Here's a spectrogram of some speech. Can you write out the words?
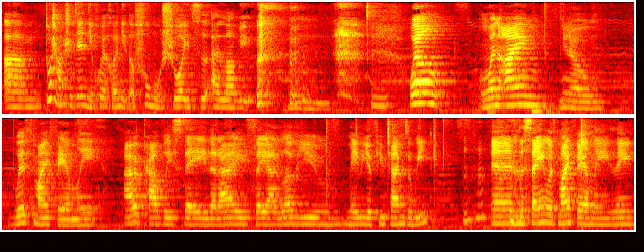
嗯，多长时间你会和你的父母说一次 I love you？ Well, when I'm, you know, with my family, I would probably say that I say I love you maybe a few times a week. And the same with my family. They,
